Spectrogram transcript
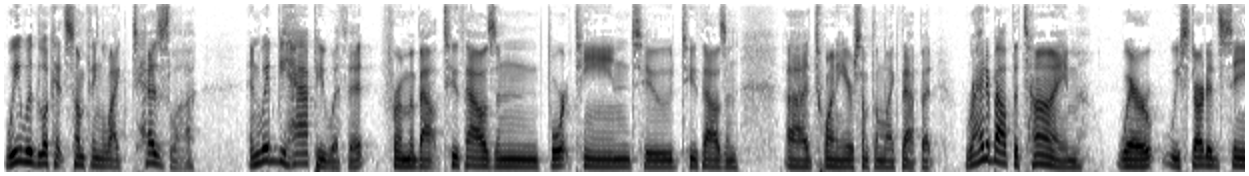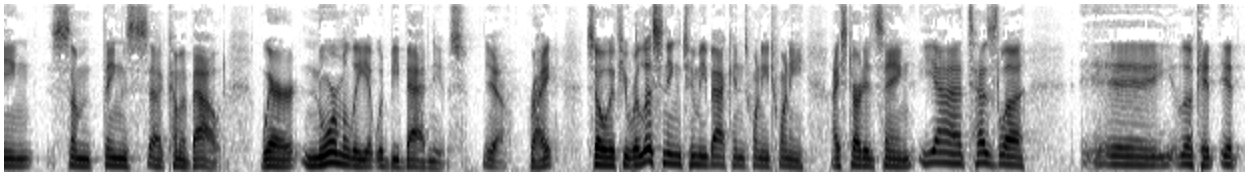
we would look at something like Tesla and we'd be happy with it from about 2014 to 2020 or something like that. But right about the time where we started seeing some things uh, come about where normally it would be bad news Yeah. right? So if you were listening to me back in 2020, I started saying, "Yeah, Tesla. Uh, look, it, it.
